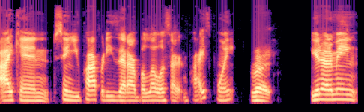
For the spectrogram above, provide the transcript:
I can send you properties that are below a certain price point. right, You know what I mean?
